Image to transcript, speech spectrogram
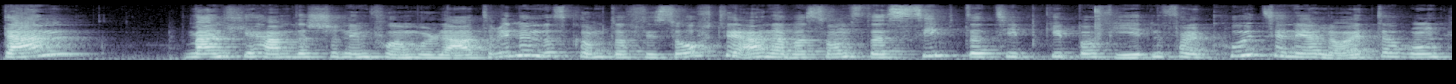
Dann Manche haben das schon im Formular drinnen, das kommt auf die Software an, aber sonst als siebter Tipp, gib auf jeden Fall kurz eine Erläuterung,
